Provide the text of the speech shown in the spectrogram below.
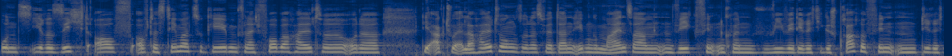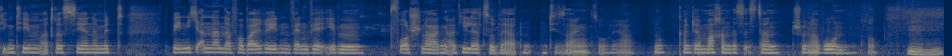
uns ihre Sicht auf, auf das Thema zu geben, vielleicht Vorbehalte oder die aktuelle Haltung, so dass wir dann eben gemeinsam einen Weg finden können, wie wir die richtige Sprache finden, die richtigen Themen adressieren, damit wir nicht aneinander vorbeireden, wenn wir eben vorschlagen, agiler zu werden. Und die sagen so, ja, ne, könnt ihr machen, das ist dann schöner Wohnen. So. Mhm.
